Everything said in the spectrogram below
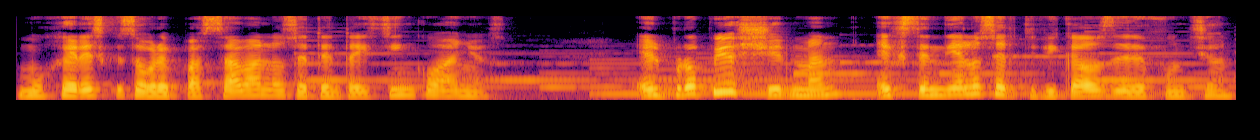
mujeres que sobrepasaban los 75 años. El propio Shipman extendía los certificados de defunción.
